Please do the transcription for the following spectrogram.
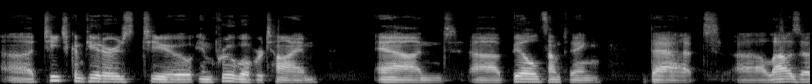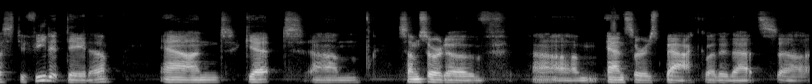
uh, teach computers to improve over time and uh, build something that uh, allows us to feed it data and get um, some sort of um, answers back, whether that's uh,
